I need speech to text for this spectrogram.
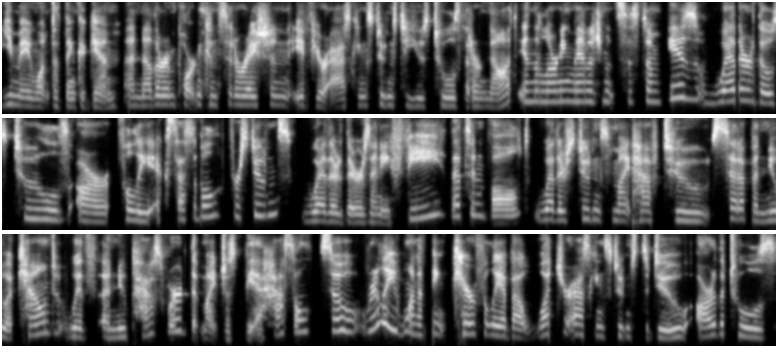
you may want to think again. Another important consideration if you're asking students to use tools that are not in the learning management system is whether those tools are fully accessible for students, whether there's any fee that's involved, whether students might have to set up a new account with a new password that might just be a hassle. So, really want to think carefully about what you're asking students to do. Are the tools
